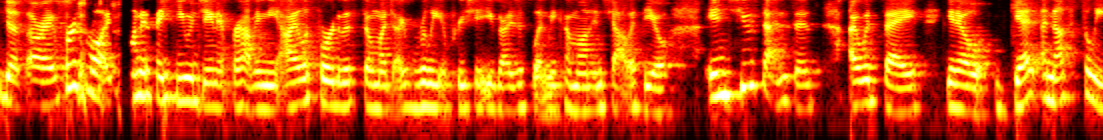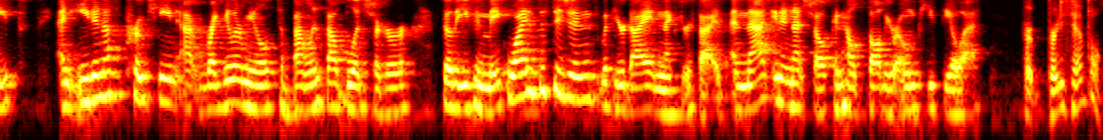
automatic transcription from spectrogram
Yes. All right. First of all, I just want to thank you and Janet for having me. I look forward to this so much. I really appreciate you guys just letting me come on and chat with you. In two sentences, I would say, you know, get enough sleep and eat enough protein at regular meals to balance out blood sugar so that you can make wise decisions with your diet and exercise. And that, in a nutshell, can help solve your own PCOS. Pretty simple.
